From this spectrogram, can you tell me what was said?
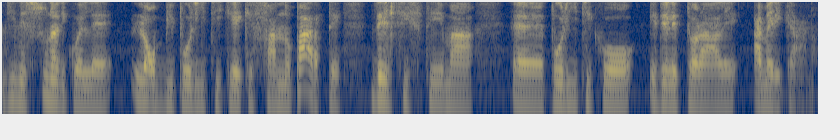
di nessuna di quelle lobby politiche che fanno parte del sistema eh, politico ed elettorale americano.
